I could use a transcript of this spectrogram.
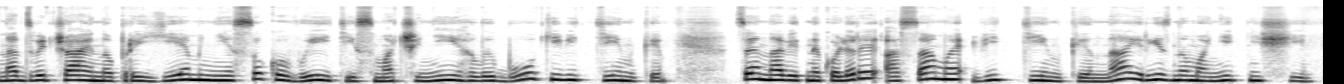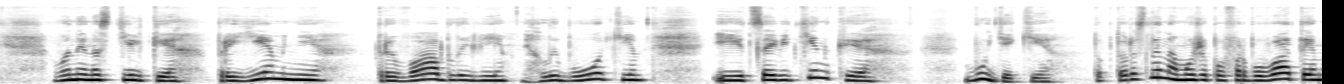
надзвичайно приємні, соковиті, смачні, глибокі відтінки. Це навіть не кольори, а саме відтінки, найрізноманітніші. Вони настільки приємні, привабливі, глибокі. І це відтінки будь-які. Тобто рослина може пофарбувати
